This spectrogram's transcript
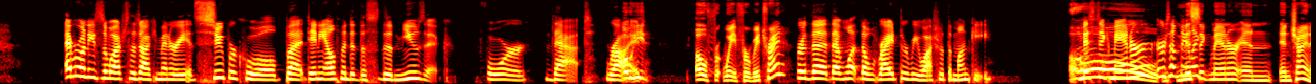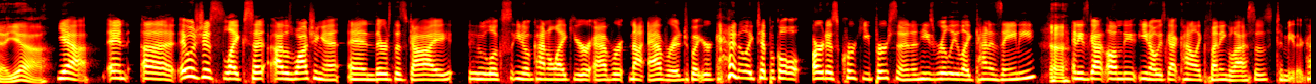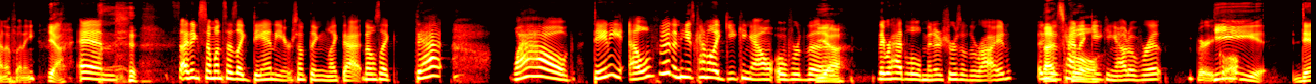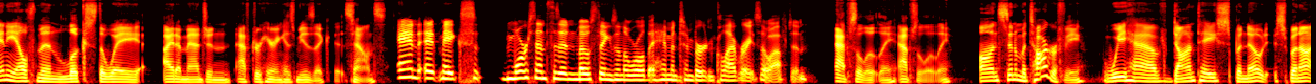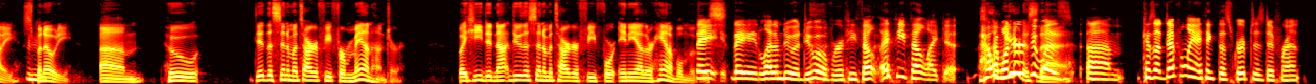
everyone needs to watch the documentary. It's super cool, but Danny Elfman did the the music for that ride Oh, he. Oh, for, wait, for which ride? for the that what the ride through we watched with the monkey. Mystic Manor or Oh, something like- Mystic Manor in in China. Yeah. Yeah, and uh, it was just like so I was watching it, and there's this guy who looks, you know, kind of like your average, not average, but your kind of like typical artist, quirky person, and he's really like kind of zany, Uh, and he's got on the, you know, he's got kind of like funny glasses. To me, they're kind of funny, yeah. and I think someone says like Danny or something like that, and I was like, that, wow, Danny Elfman, and he's kind of like geeking out over the, yeah. they were had little miniatures of the ride, and he was kind of cool. geeking out over it. Very cool. He Danny Elfman looks the way I'd imagine after hearing his music it sounds. And it makes more sense than most things in the world that him and Tim Burton collaborate so often. Absolutely, absolutely. On cinematography, we have Dante Spinotti, Spinotti. Spinotti, um, who did the cinematography for Manhunter, but he did not do the cinematography for any other Hannibal movies. they they let him do a do over if he felt if he felt like it. How I wonder if is it that? was um because definitely I think the script is different.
